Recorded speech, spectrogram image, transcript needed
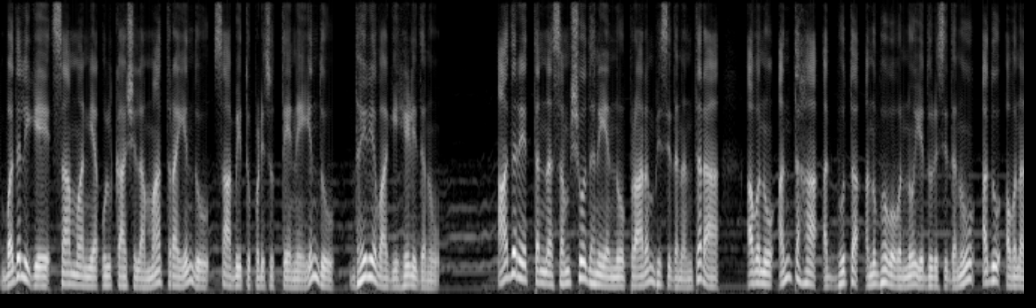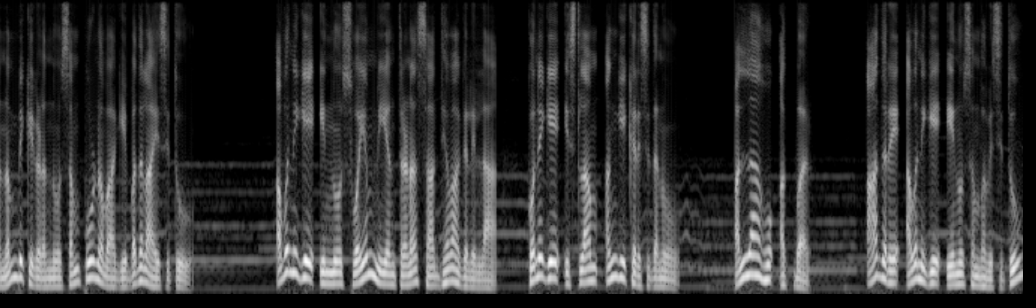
ಬದಲಿಗೆ ಸಾಮಾನ್ಯ ಉಲ್ಕಾಶಿಲ ಮಾತ್ರ ಎಂದು ಸಾಬೀತುಪಡಿಸುತ್ತೇನೆ ಎಂದು ಧೈರ್ಯವಾಗಿ ಹೇಳಿದನು. ಆದರೆ ತನ್ನ ಸಂಶೋಧನೆಯನ್ನು ಪ್ರಾರಂಭಿಸಿದ ನಂತರ ಅವನು ಅಂತಹ ಅದ್ಭುತ ಅನುಭವವನ್ನು ಎದುರಿಸಿದನು, ಅದು ಅವನ ನಂಬಿಕೆಗಳನ್ನು ಸಂಪೂರ್ಣವಾಗಿ ಬದಲಾಯಿಸಿತು. ಅವನಿಗೆ ಇನ್ನು ಸ್ವಯಂ ನಿಯಂತ್ರಣ ಸಾಧ್ಯವಾಗಲಿಲ್ಲ. ಕೊನೆಗೆ ಇಸ್ಲಾಂ ಅಂಗೀಕರಿಸಿದನು. ಅಲ್ಲಾಹು ಅಕ್ಬರ್. ಆದರೆ ಅವನಿಗೆ ಏನು ಸಂಭವಿಸಿತು?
